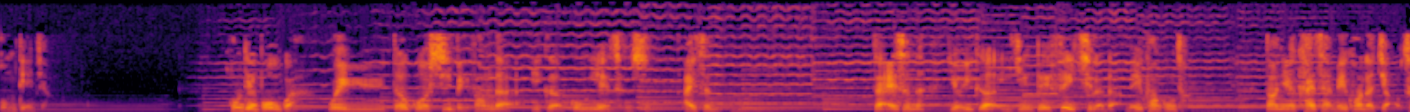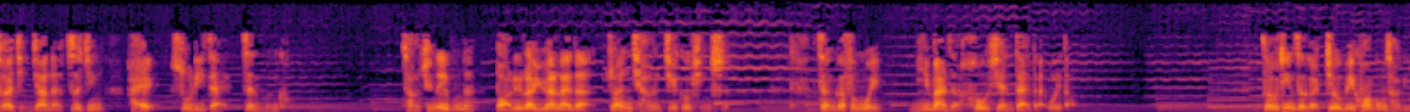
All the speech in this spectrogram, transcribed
红点奖，红点博物馆位于德国西北方的一个工业城市埃森。在埃森呢，有一个已经被废弃了的煤矿工厂，当年开采煤矿的绞车井架呢，至今还竖立在镇门口。厂区内部呢，保留了原来的砖墙结构形式，整个氛围弥漫着后现代的味道。走进这个旧煤矿工厂里，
